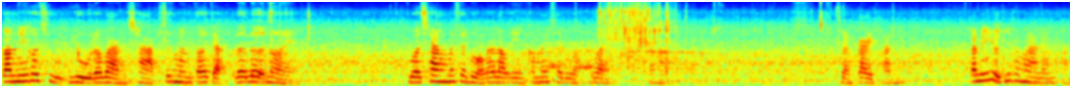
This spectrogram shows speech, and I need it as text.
ตอนนี้เขาชูอยู่ระหว่างฉาบ ซึ่งมันก็จะเลอะๆหน่อยกลัวช่างไม่สะดวกแล้วเราเองก็ไม่สะดวกด้วยนะคะเสียงไก่ขัน ตอนนี้อยู่ที่ทำงานแล้วค่ะ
